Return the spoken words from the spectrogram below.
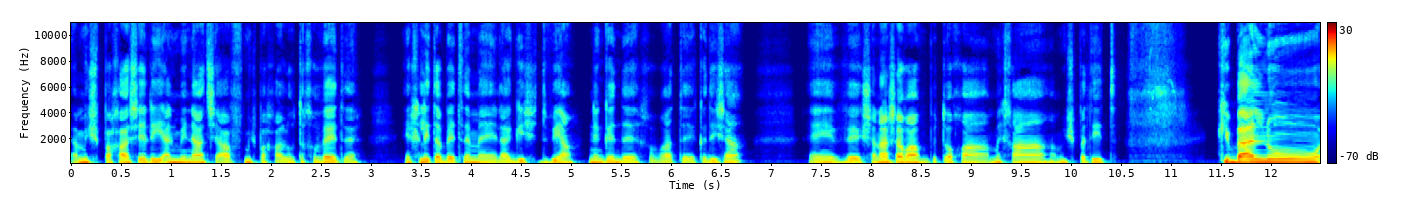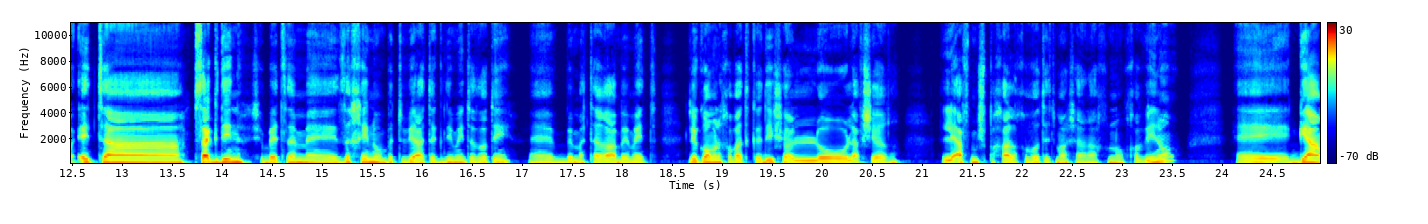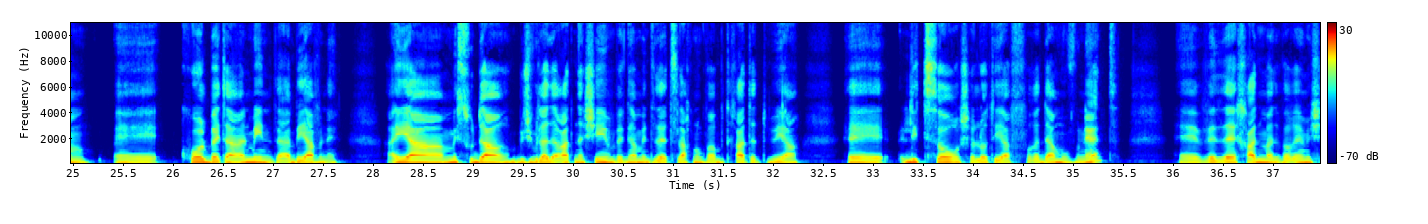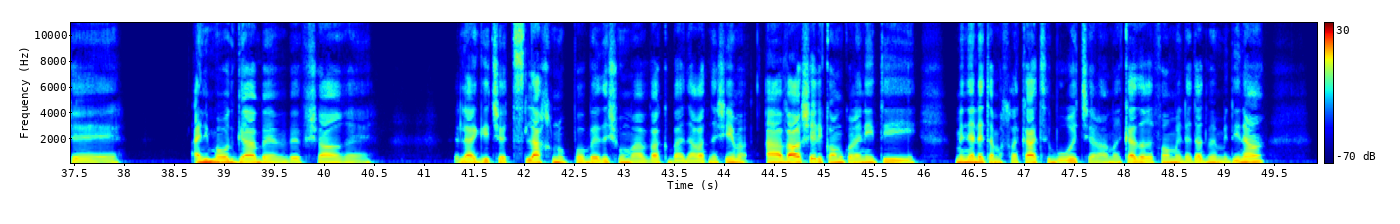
המשפחה שלי על מנת שאף משפחה לא תחווה את זה החליטה בעצם אה, להגיש תביעה נגד אה, חברת אה, קדישא אה, ושנה שעברה בתוך המחאה המשפטית קיבלנו את הפסק דין שבעצם אה, זכינו בתביעה התקדימית הזאתי, אה, במטרה באמת לגרום לחוות קדישא לא לאפשר לאף משפחה לחוות את מה שאנחנו חווינו. אה, גם כל בית העלמין, זה היה ביבנה, היה מסודר בשביל הדרת נשים, וגם את זה הצלחנו כבר בתחילת התביעה ליצור שלא תהיה הפרדה מובנית. וזה אחד מהדברים שאני מאוד גאה בהם ואפשר להגיד שהצלחנו פה באיזשהו מאבק בהדרת נשים. העבר שלי, קודם כל, אני הייתי מנהלת המחלקה הציבורית של המרכז הרפורמי לדת ומדינה,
